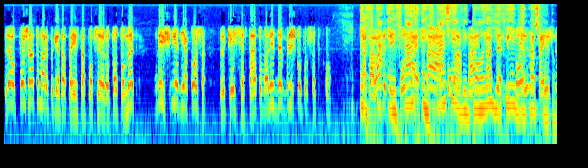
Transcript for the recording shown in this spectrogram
Λέω πόσα άτομα ρε παιδιά θα τα είστε απόψε, ρωτώ το ΜΕΤ, λέει 1200. Λέω και είσαι 7 άτομα, λέει δεν βρίσκω προσωπικό. Καταλάβετε λοιπόν τα 7 άτομα σερβιτόροι αυτά, 7 σερβιτόροι να ταΐσουν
